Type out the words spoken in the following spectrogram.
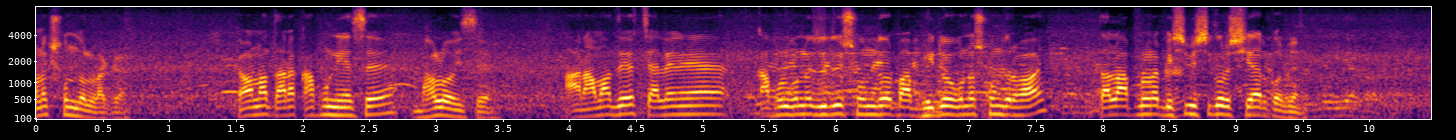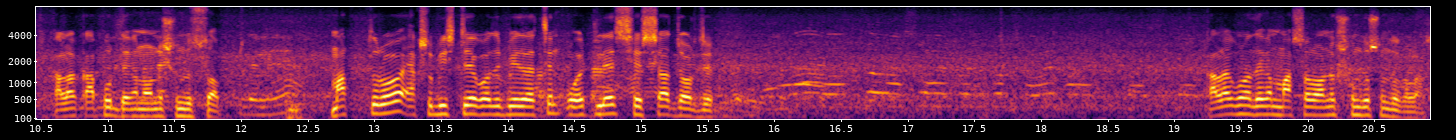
অনেক সুন্দর লাগে। কেননা তারা কাপড় নিয়েছে, ভালো হয়েছে। আর আমাদের চ্যানেলে কাপড়গুলো যদি সুন্দর বা ভিডিওগুলো সুন্দর হয়, তাহলে আপনারা বেশি বেশি করে শেয়ার করবেন। কালার কাপড় দেখেন, অনেক সুন্দর সফট মাত্র একশো বিশ টাকা করে পেয়ে যাচ্ছেন ওয়েটলেস শেরশা জর্জেট। কালারগুলো দেখেন মার্শাল অনেক সুন্দর সুন্দর কালার।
